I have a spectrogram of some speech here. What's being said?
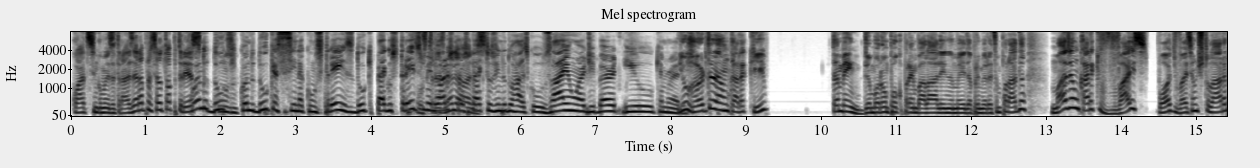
4, 5 meses atrás era pra ser o top 3. Quando o Duke, quando Duke assina com os três, Duke pega os três, os melhores, três melhores, prospectos vindo do high school: o Zion, o R.J. Barrett e o Cam Reddish. E o Hurter é um cara que também demorou um pouco para embalar ali no meio da primeira temporada, mas é um cara que vai, pode, vai ser um titular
